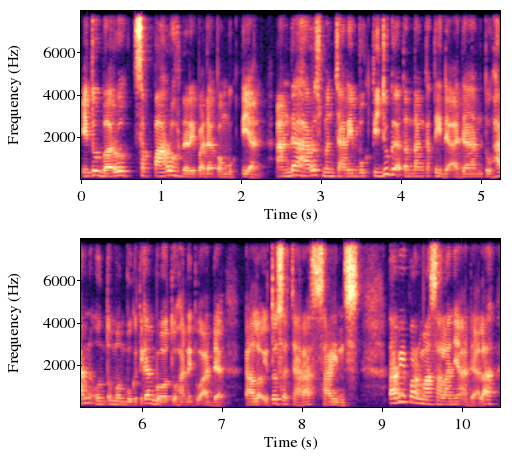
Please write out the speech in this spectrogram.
Itu baru separuh daripada pembuktian. Anda harus mencari bukti juga tentang ketidakadaan Tuhan untuk membuktikan bahwa Tuhan itu ada. Kalau itu secara sains. Tapi permasalahannya adalah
